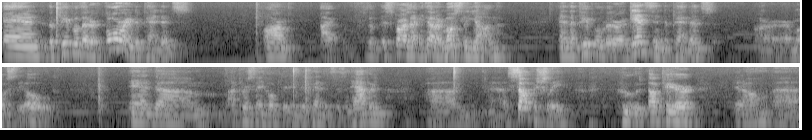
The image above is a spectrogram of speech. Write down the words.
And the people that are for independence are, I, as far as I can tell, are mostly young. And the people that are against independence are, are mostly old. And um, I personally hope that independence doesn't happen. Um, uh, selfishly, who up here, you know, uh,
